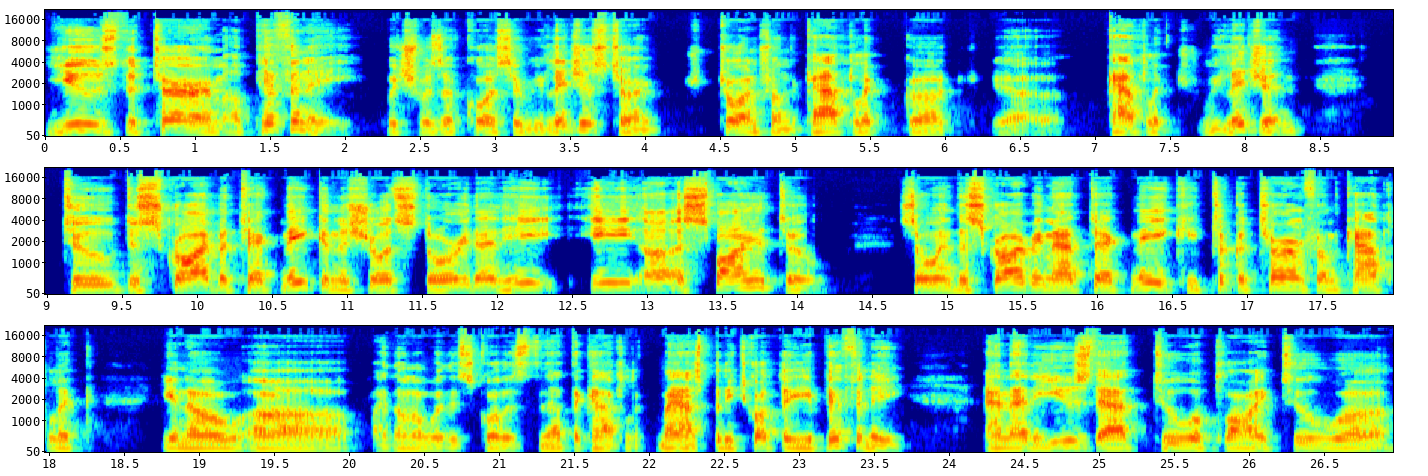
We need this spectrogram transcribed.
used the term epiphany, which was, of course, a religious term torn from the Catholic uh, uh, Catholic religion, to describe a technique in the short story that he he uh, aspired to. So, in describing that technique, he took a term from Catholic you know, uh, I don't know what it's called. It's not the Catholic Mass, but he called the Epiphany, and that he used that to apply to uh,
